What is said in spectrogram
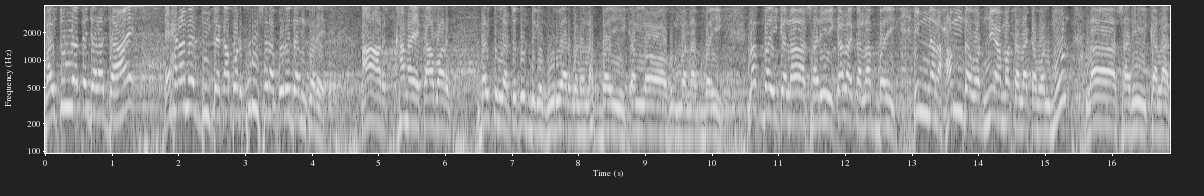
বাইতুল্লাতে যারা যায়, এহরামের দুইটা কাপড় পুরুষেরা পরিধান করে। আর খানায় কাবার বাইতুল্লাহ চতুর্দিকে ঘুরে আর বলে, লাব্বাইক, আল্লাহুম্মা লাব্বাইক লাব্বাইক, লা শারীকা লাকা, লাব্বাইক, ইন্নাল হামদা ওয়ান নি'মাতা লাকা ওয়াল মুলক, লা শারীকা লাক।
